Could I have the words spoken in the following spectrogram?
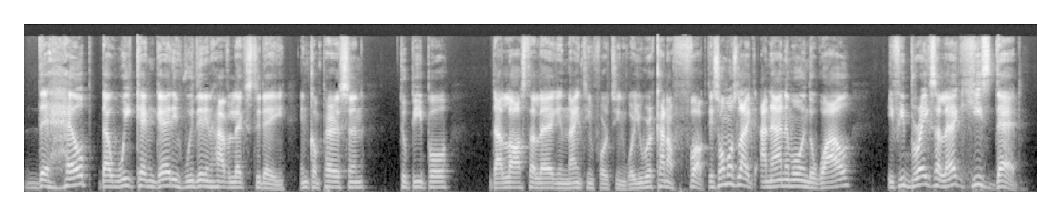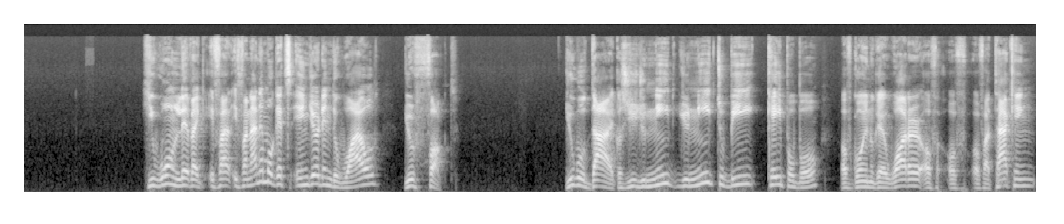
the help that we can get if we didn't have legs today in comparison to people that lost a leg in 1914 where you were kind of fucked. It's almost like an animal in the wild. If he breaks a leg he's dead. He won't live. Like if if an animal gets injured in the wild you're fucked you will die because you, you need you need to be capable of going to get water of of, of attacking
